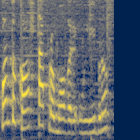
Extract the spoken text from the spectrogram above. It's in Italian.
Quanto costa promuovere un libro?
